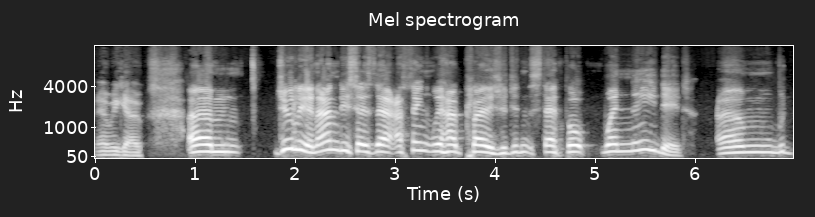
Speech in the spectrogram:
There we go. Um, Julian, Andy says that I think we had players who didn't step up when needed. Um, would,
